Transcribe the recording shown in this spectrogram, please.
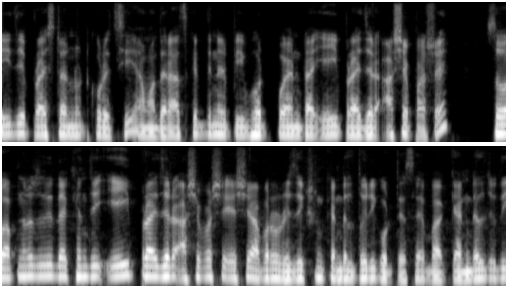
এই যে প্রাইসটা নোট করেছি, আমাদের আজকের দিনের পিভট পয়েন্টটা এই প্রাইজের আশেপাশে। সো আপনারা যদি দেখেন যে এই প্রাইজের আশেপাশে এসে আবারও রিজেকশন ক্যান্ডেল তৈরি করতেছে বা ক্যান্ডেল যদি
